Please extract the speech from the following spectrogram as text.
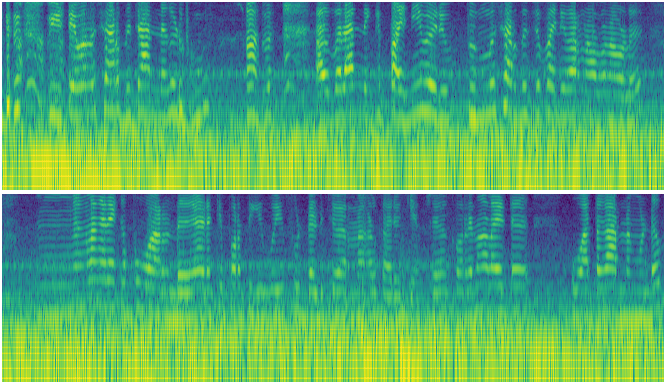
വീട്ടിൽ വന്ന് ഛർദിച്ച് അന്ന കെടുക്കും. അത് അതുപോലെ അന്നയ്ക്ക് പനി വരും. തിന്ന് ഛർദിച്ച് പനി പറഞ്ഞോളാം അവൾ. ഞങ്ങൾ അങ്ങനെയൊക്കെ പോവാറുണ്ട്. ഇടയ്ക്ക് പുറത്തേക്ക് പോയി ഫുഡ് അടിച്ച് വരുന്ന ആൾക്കാരൊക്കെ പക്ഷെ കുറെ നാളായിട്ട് പോവാത്ത കാരണം കൊണ്ടും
